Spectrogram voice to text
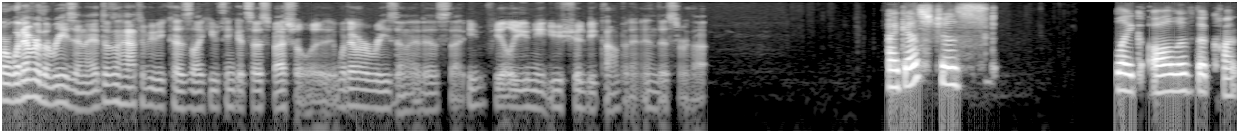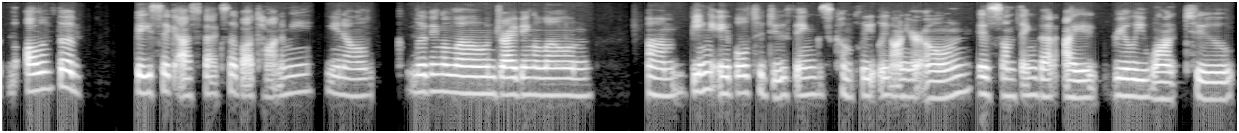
for whatever the reason. It doesn't have to be because like you think it's so special. uh, Whatever reason it is that you feel you need, you should be competent in this or that. I guess just like all of the con all of the basic aspects of autonomy, you know, living alone, driving alone, um, being able to do things completely on your own is something that I really want to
